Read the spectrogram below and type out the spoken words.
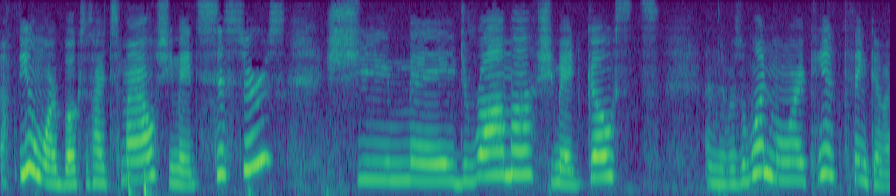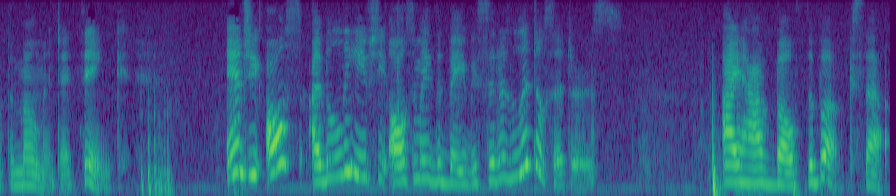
a few more books besides Smile. She made Sisters, she made Drama, she made Ghosts, and there was one more I can't think of at the moment, I think. And she also, I believe, she also made The Babysitters Little Sitters. I have both the books that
